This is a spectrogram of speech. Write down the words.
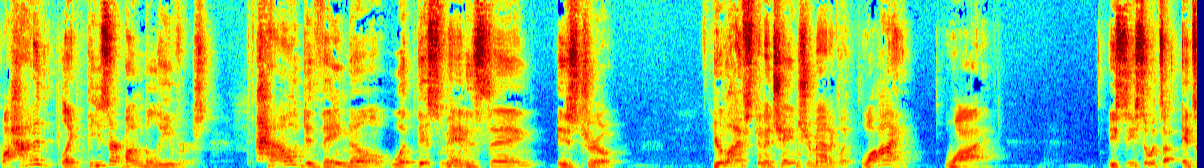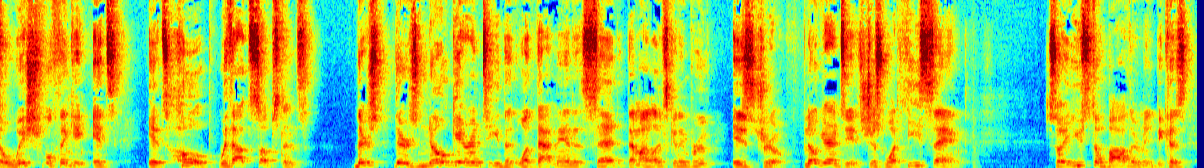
well, how did like these are unbelievers. How do they know what this man is saying is true? Your life's going to change dramatically. Why? Why? You see, so it's a it's a wishful thinking. It's it's hope without substance. There's there's no guarantee that what that man has said that my life's going to improve is true. No guarantee. It's just what he's saying. So it used to bother me because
